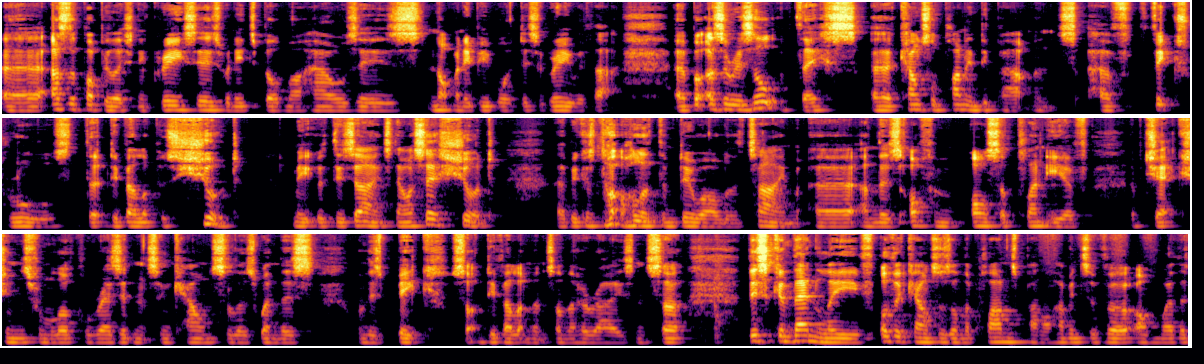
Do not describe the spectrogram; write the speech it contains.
Uh, as the population increases, we need to build more houses. Not many people would disagree with that. Uh, but as a result of this, uh, council planning departments have fixed rules that developers should meet with designs. Now, I say should uh, because not all of them do all of the time. Uh, and there's often also plenty of objections from local residents and councillors when there's when there's big sort of developments on the horizon. So this can then leave other councils on the plans panel having to vote on whether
